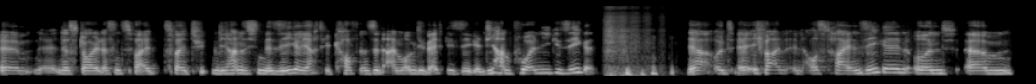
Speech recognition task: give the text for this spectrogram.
ähm, eine Story, das sind zwei, zwei Typen, die haben sich eine Segelyacht gekauft und sind einmal um die Welt gesegelt. Die haben vorher nie gesegelt. ja, und äh, ich war in, in Australien segeln und ähm,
